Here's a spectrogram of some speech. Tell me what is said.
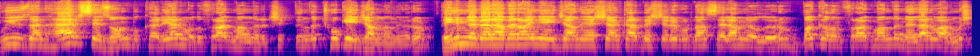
Bu yüzden her sezon bu kariyer modu fragmanları çıktığında çok heyecanlanıyorum. Benimle beraber aynı heyecanı yaşayan kardeşlere buradan selam yolluyorum. Bakalım fragmanda neler varmış.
